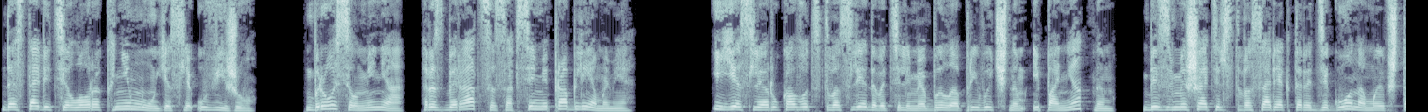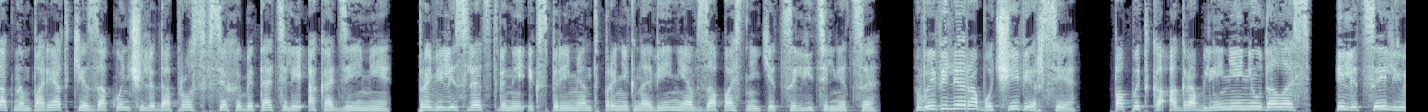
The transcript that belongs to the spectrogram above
доставить Лора к нему, если увижу. Бросил меня разбираться со всеми проблемами. И если руководство следователями было привычным и понятным, без вмешательства соректора Дигона мы в штатном порядке закончили допрос всех обитателей Академии, провели следственный эксперимент проникновения в запасники целительницы, вывели рабочие версии. Попытка ограбления не удалась, или целью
